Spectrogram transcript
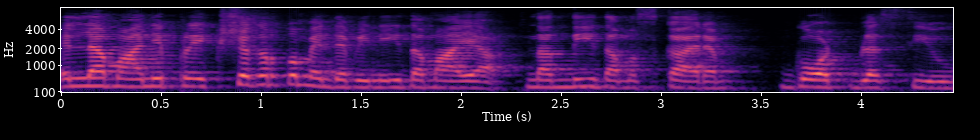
എല്ലാ മാന്യ പ്രേക്ഷകർക്കും എന്റെ വിനീതമായ നന്ദി നമസ്കാരം. God bless you.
